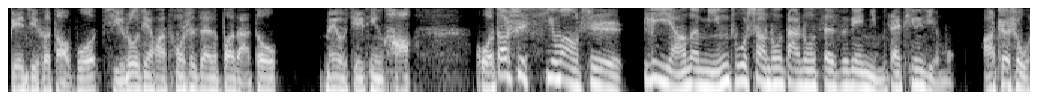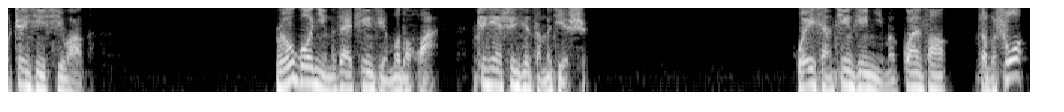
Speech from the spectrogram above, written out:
编辑和导播几路电话同时在的拨打都没有接听。好，我倒是希望是溧阳的明珠上众大众 4S 店，你们在听节目啊，这是我真心希望的。如果你们在听节目的话，这件事情怎么解释？我也想听听你们官方怎么说。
